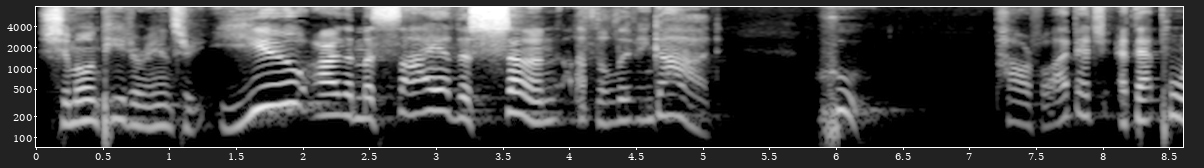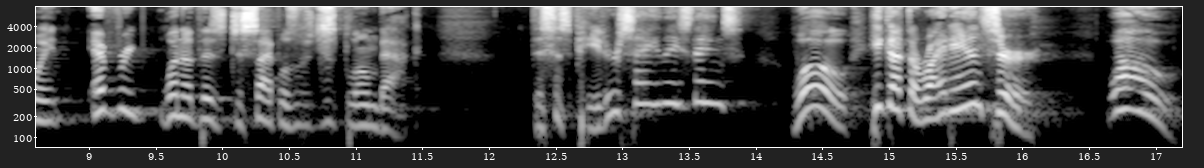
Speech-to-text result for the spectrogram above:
Shimon Peter answered, You are the Messiah, the Son of the living God. Who? Powerful. I bet you at that point, every one of his disciples was just blown back. This is Peter saying these things? Whoa, he got the right answer. Whoa.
